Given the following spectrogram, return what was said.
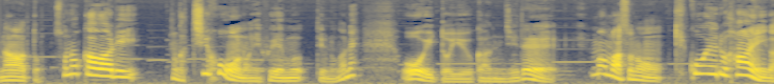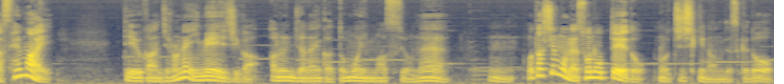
なぁと。その代わり、なんか地方の FM っていうのがね、多いという感じで、まあまあその、聞こえる範囲が狭いっていう感じのね、イメージがあるんじゃないかと思いますよね。うん。私もね、その程度の知識なんですけど、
